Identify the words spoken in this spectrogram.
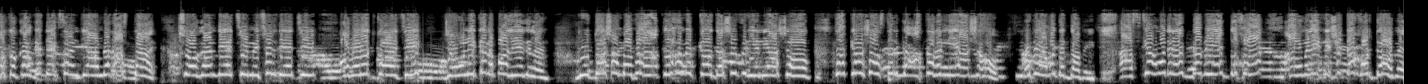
গতকালকে দেখছেন যে আমরা রাস্তায় স্লোগান দিয়েছি, মিছিল দিয়েছি, অবরোধ করেছি যে পালিয়ে গেলেন? দ্রুত সম্ভব হয় আব্দুল হামিদকেও দেশে নিয়ে আসা হোক, তাকেও শাস্তির আতারে নিয়ে আসা আমাদের দাবি। আজকে আমাদের এক দাবি, এক দফা আওয়ামী লীগ নিষিদ্ধ করতে হবে।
